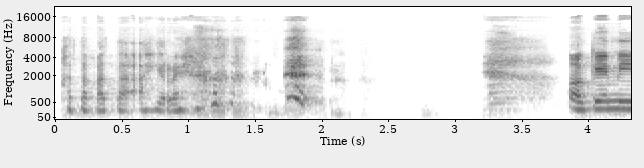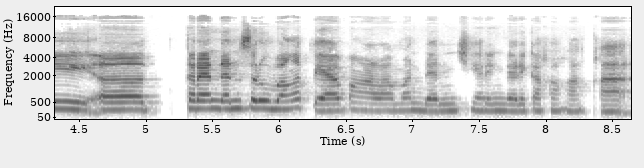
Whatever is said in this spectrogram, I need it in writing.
kata-kata akhirnya. oke okay, nih uh, keren dan seru banget ya pengalaman dan sharing dari kakak-kakak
